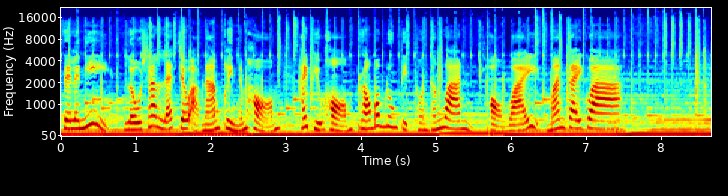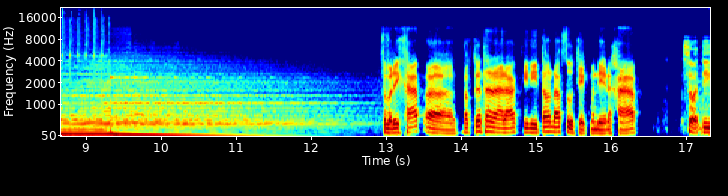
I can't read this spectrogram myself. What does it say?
เซเลนีโลชั่นและเจลอาบน้ำกลิ่นน้ำหอม ให้ผิวหอมพร้อมบำรุงติดทนทั้งวัน หอมไว้ มั่นใจกว่า สวัสดีครับเอ่อดรธนารักษ์ยินดีต้อนรับสู่เทคมันเดย์นะครับ สวัสดี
